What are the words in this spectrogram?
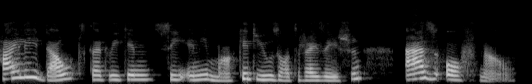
Highly doubt that we can see any market use authorization as of now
